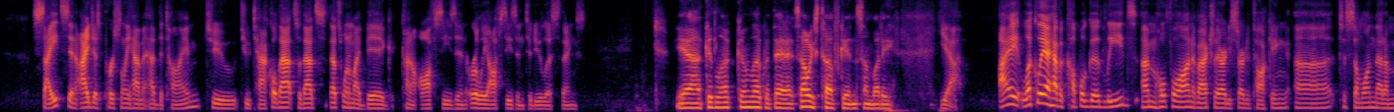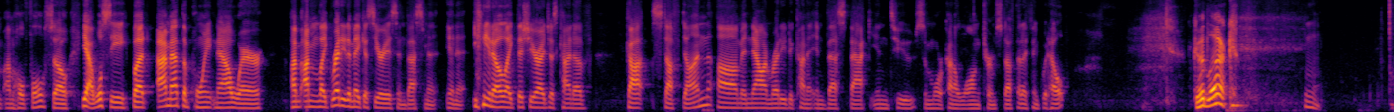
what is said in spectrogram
sites and I just personally haven't had the time to to tackle that. So that's that's one of my big kind of off season, early off season to-do list things. Yeah, good luck. Good luck with that. It's always tough getting somebody. Yeah. I luckily I have a couple good leads. I'm hopeful on. I've actually already started talking uh to someone that I'm I'm hopeful. So yeah, we'll see. But I'm at the point now where I'm I'm like ready to make a serious investment in it. You know, like this year I just kind of got stuff done um and now I'm ready to kind of invest back into some more kind of long-term stuff that I think would help. Good luck. Hmm.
